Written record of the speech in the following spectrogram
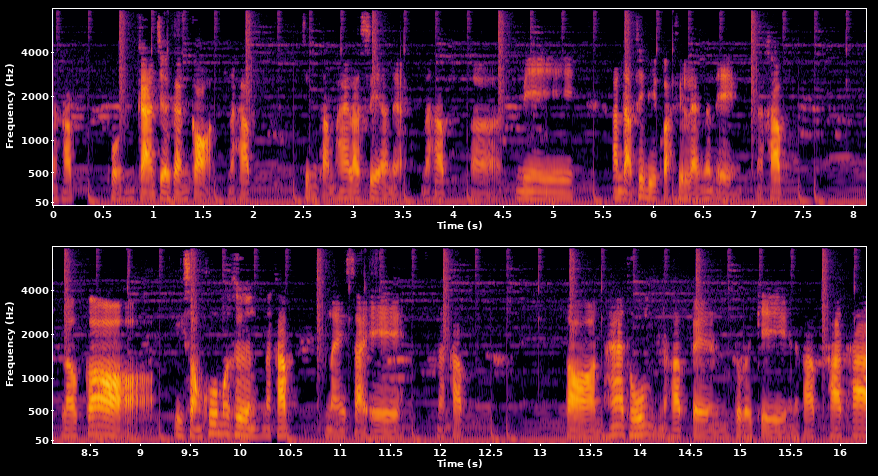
นะครับผลการเจอกันก่อนนะครับ จึงทำให้รัสเซียเนี่ยนะครับมีอันดับที่ดีกว่าฟินแลนด์นั่นเองนะครับ แล้วก็อีก 2 คู่เมื่อคืนนะครับในสาย A นะครับ ตอน 5 ทุ่มนะครับเป็นตุรกีนะครับพลาดท่า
